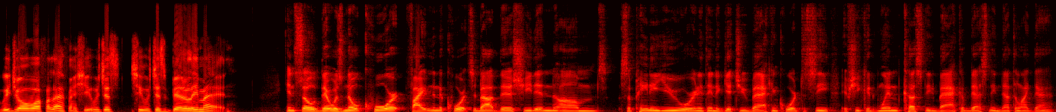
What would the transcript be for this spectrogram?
we drove off and left, and she was just she was just bitterly mad. And so there was no court fighting in the courts about this. She didn't um, subpoena you or anything to get you back in court to see if she could win custody back of Destiny. Nothing like that.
